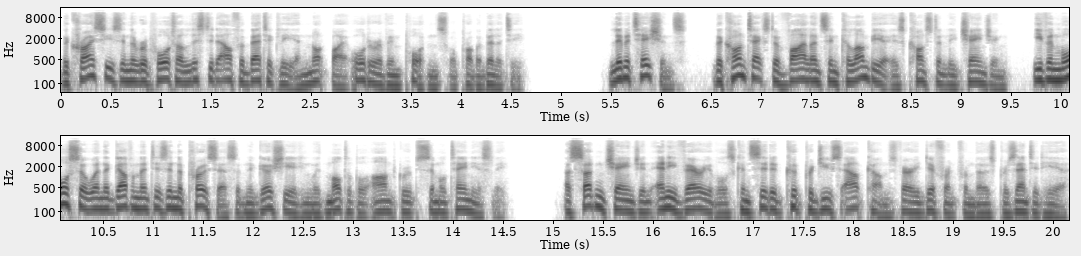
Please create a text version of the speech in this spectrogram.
The crises in the report are listed alphabetically and not by order of importance or probability. Limitations The context of violence in Colombia is constantly changing, even more so when the government is in the process of negotiating with multiple armed groups simultaneously. A sudden change in any variables considered could produce outcomes very different from those presented here.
